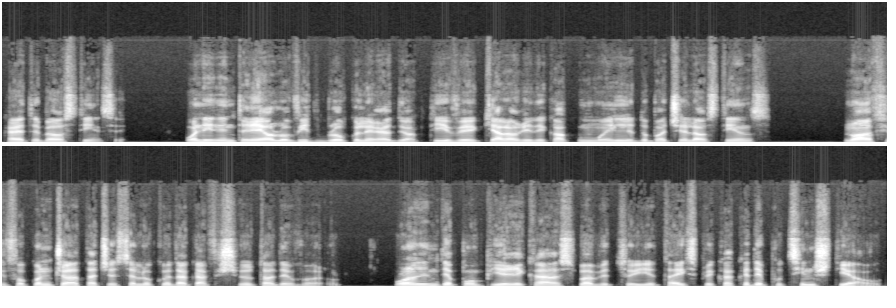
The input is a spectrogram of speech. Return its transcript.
care trebuiau stinse. Unii dintre ei au lovit blocurile radioactive, chiar au ridicat cu mâinile după ce le-au stins. Nu ar fi făcut niciodată aceste lucruri dacă ar fi știut adevărul. Unul dintre pompierii care a supraviețuit a explicat că de puțin știau,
